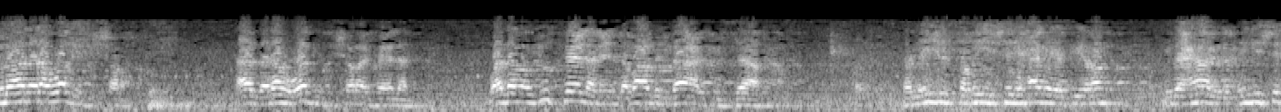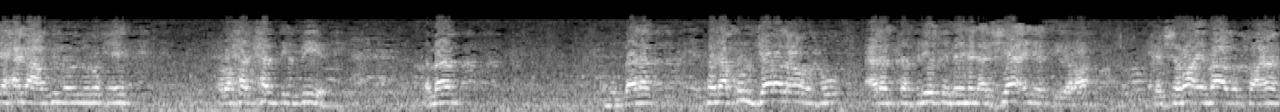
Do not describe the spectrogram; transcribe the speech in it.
قلت له هذا له وجه في الشرع. هذا له وجه في الشرع فعلا. وهذا موجود فعلا عند بعض الباع الفزاق لما يجي الصبي يشتري حاجة يسيرة يبيعها له يجي يشتري حاجة عظيمة يقول له روح إيه؟ روح حد كبير. تمام؟ واخد بالك؟ فنقول جرى العرف على التفريق بين الأشياء اليسيرة كشراء بعض الطعام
